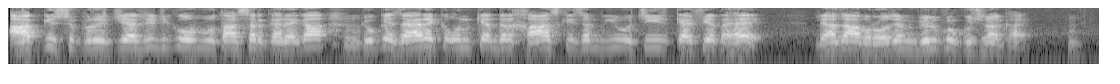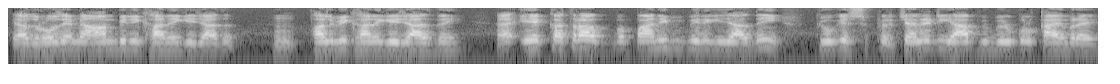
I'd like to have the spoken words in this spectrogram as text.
آپ کی سپریچولیٹی کو متاثر کرے گا۔ کیونکہ ظاہر ہے کہ ان کے اندر خاص قسم کی وہ چیز کیفیت ہے۔ لہذا آپ روزے میں بالکل کچھ نہ کھائیں۔ لہٰذا روزے میں آم بھی نہیں کھانے کی اجازت پھل بھی کھانے کی اجازت نہیں۔ ایک قطرہ پانی بھی پینے کی اجازت نہیں کیونکہ سپریچولیٹی آپ کی بالکل قائم رہے۔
